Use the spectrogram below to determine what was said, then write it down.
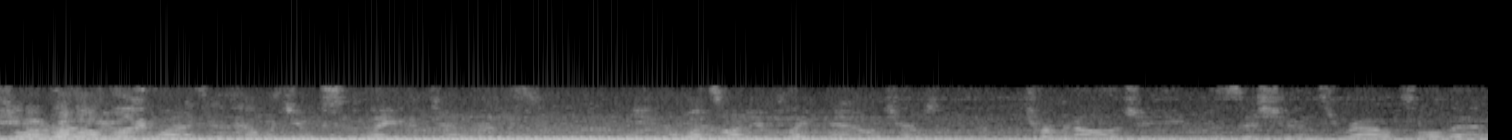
So along those lines, how would you explain the difference in what's on your plate now in terms of terminology, positions, routes, all that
